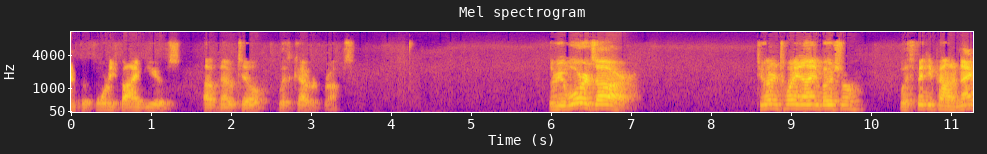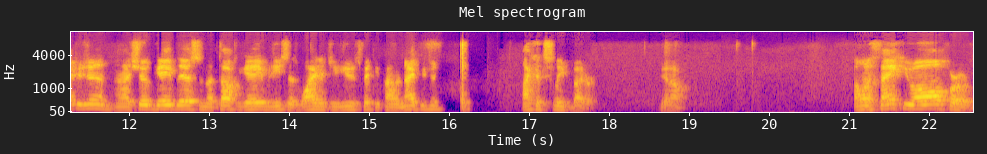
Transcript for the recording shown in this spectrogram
after 45 years of no-till with cover crops. The rewards are 229 bushel with 50 pound of nitrogen. And I showed Gabe this and I talked to Gabe and he says, why did you use 50 pound of nitrogen? I could sleep better, you know. I want to thank you all for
